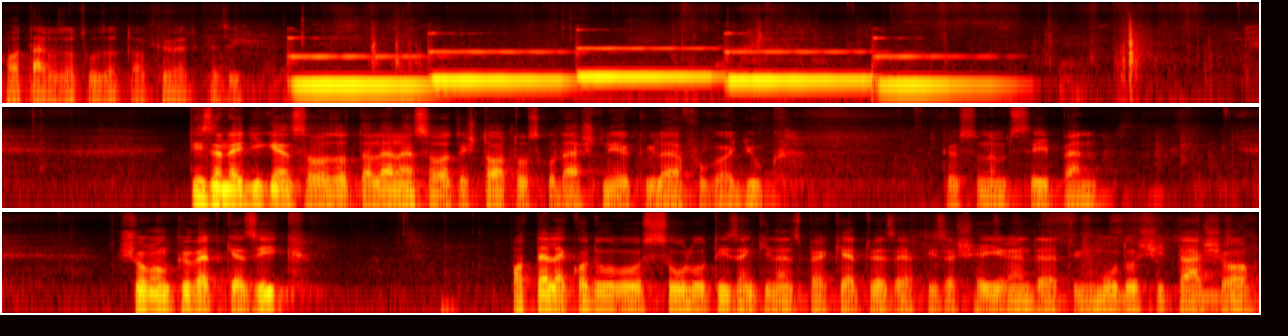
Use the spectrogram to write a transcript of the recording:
Határozathozatal következik. 11 igen szavazattal, ellenszavazat és tartózkodás nélkül elfogadjuk. Köszönöm szépen. Soron következik a telekadóról szóló 19 per 2010-es helyi rendeletünk módosítása.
